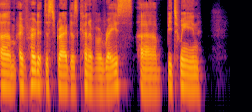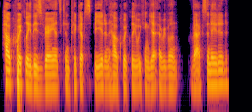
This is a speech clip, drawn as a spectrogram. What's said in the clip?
um, I've heard it described as kind of a race uh, between how quickly these variants can pick up speed and how quickly we can get everyone vaccinated.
